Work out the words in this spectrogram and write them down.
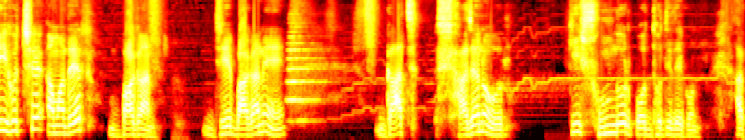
এই হচ্ছে আমাদের বাগান। যে বাগানে গাছ সাজানোর কি সুন্দর পদ্ধতি দেখুন। আর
